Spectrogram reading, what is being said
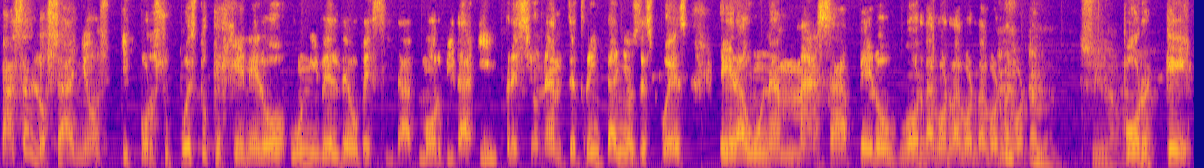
pasan los años y por supuesto que generó un nivel de obesidad mórbida impresionante. 30 años después era una masa, pero gorda, gorda, gorda, gorda, gorda. Sí. ¿Por qué?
